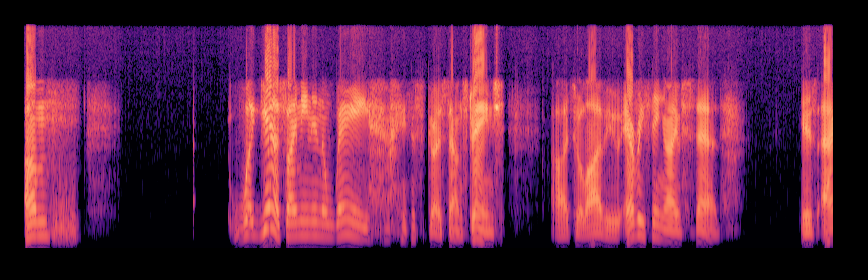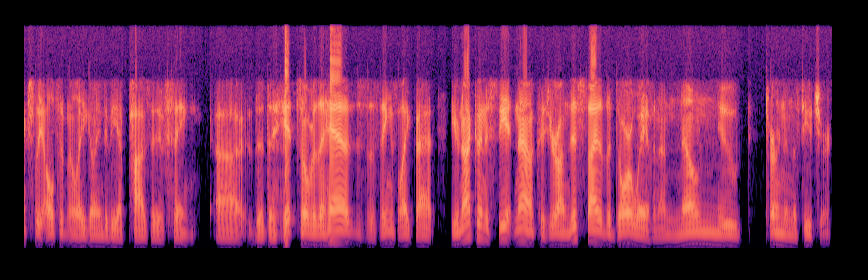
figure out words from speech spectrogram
Um, well, yes. I mean, in a way, this is going to sound strange uh, to a lot of you. Everything I've said is actually ultimately going to be a positive thing. Uh, the the hits over the heads, the things like that. You're not going to see it now because you're on this side of the doorway of an unknown new turn in the future,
